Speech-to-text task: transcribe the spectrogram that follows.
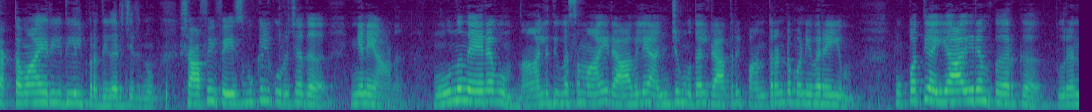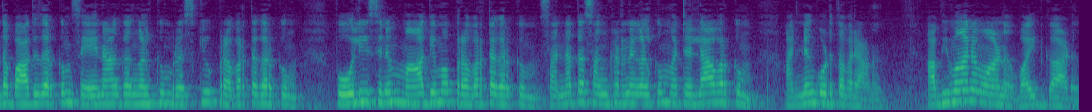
ശക്തമായ രീതിയിൽ പ്രതികരിച്ചിരുന്നു. ഷാഫി ഫേസ്ബുക്കിൽ കുറിച്ചത് ഇങ്ങനെയാണ്. മൂന്ന് നേരവും നാല് ദിവസമായി രാവിലെ അഞ്ചു മുതൽ രാത്രി പന്ത്രണ്ട് മണിവരെയും മുപ്പത്തി അയ്യായിരം പേർക്ക് ദുരന്തബാധിതർക്കും സേനാംഗങ്ങൾക്കും റെസ്ക്യൂ പ്രവർത്തകർക്കും പോലീസിനും മാധ്യമ പ്രവർത്തകർക്കും സന്നദ്ധ സംഘടനകൾക്കും മറ്റെല്ലാവർക്കും അന്നം കൊടുത്തവരാണ്. അഭിമാനമാണ് വൈറ്റ് ഗാർഡ്.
